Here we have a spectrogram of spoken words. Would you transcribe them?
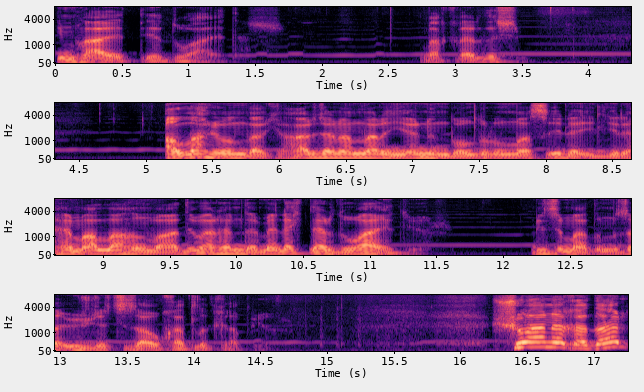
imha et diye dua eder. Bak kardeşim, Allah yolundaki harcananların yerinin doldurulması ile ilgili hem Allah'ın vaadi var hem de melekler dua ediyor. Bizim adımıza ücretsiz avukatlık yapıyor. Şu ana kadar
